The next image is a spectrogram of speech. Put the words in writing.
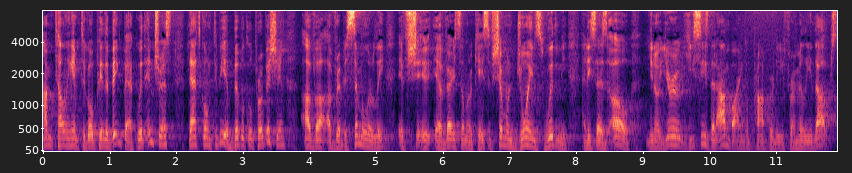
I'm telling him to go pay the bank back with interest, that's going to be a biblical prohibition of, uh, of ribbis. Similarly, if a very similar case, if Shimon joins with me and he says, oh, you know, you're, he sees that I'm buying a property for a million dollars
